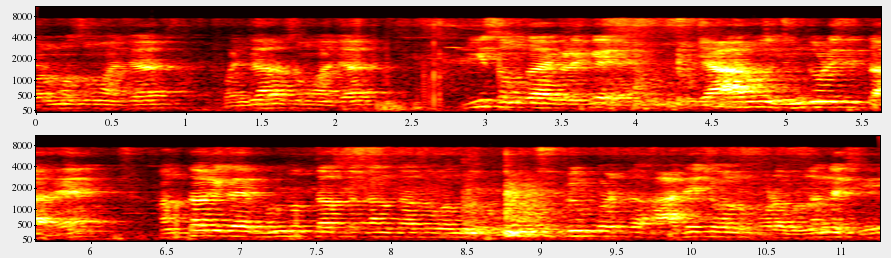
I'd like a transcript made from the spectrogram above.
ಕರ್ಮ ಸಮಾಜ, ಬಂಜಾರ ಸಮಾಜ, ಈ ಸಮುದಾಯಗಳಿಗೆ ಯಾರು ಹಿಂದುಳಿದಿದ್ದಾರೆ, ಅಂಥವರಿಗೆ ಮುಂದುವರ್ತಕ್ಕಂಥದ್ದು ಒಂದು ಸುಪ್ರೀಂ ಕೋರ್ಟ್ ಆದೇಶವನ್ನು ಕೂಡ ಉಲ್ಲಂಘಿಸಿ,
